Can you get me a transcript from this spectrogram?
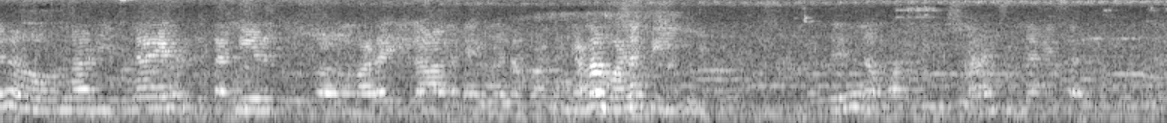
முன்னாடி விநாயகருக்கு தண்ணி எடுத்து விட்டுருவாங்க மழை இல்லாத டைம்ல நான் பார்த்துருக்கேன் ஆனால் மழை பெய்யும் இது நான் பார்த்துருக்கேன் நான் சின்ன வயசாக இருக்கும்போது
